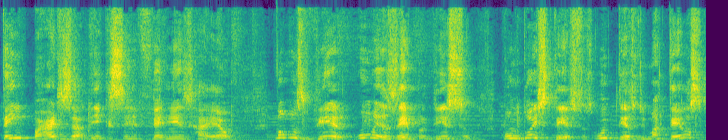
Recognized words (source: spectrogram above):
Tem partes ali que se referem a Israel. Vamos ver um exemplo disso com dois textos, um texto de Mateus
